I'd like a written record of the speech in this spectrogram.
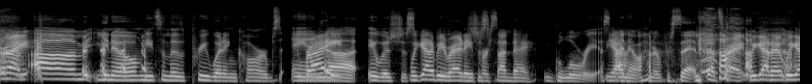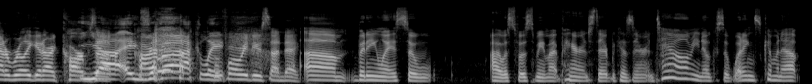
Right. Um, you know, need some of those pre-wedding carbs, and Right. uh, it was just We got to be ready for Sunday. glorious. Yeah. I know, 100. percent That's right. We gotta we gotta really get our carbs Yeah, up. Carb up exactly. before we do Sunday. Um, but anyway, so I was supposed to meet my parents there because they're in town, you know, because the wedding's coming up.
